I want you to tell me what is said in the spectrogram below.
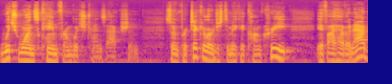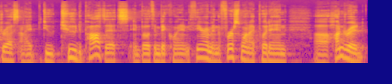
which ones came from which transaction. So in particular, just to make it concrete, if I have an address and I do two deposits in both in Bitcoin and Ethereum, and the first one I put in uh, 100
